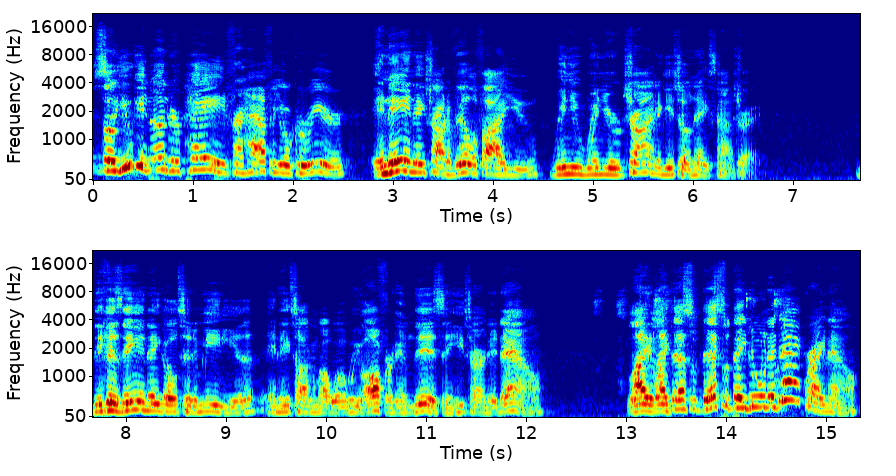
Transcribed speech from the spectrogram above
So you get underpaid for half of your career, and then they try to vilify you when you when you're trying to get your next contract. Because then they go to the media and they talking about well we offered him this and he turned it down. Like like that's what that's what they doing to Dak right now.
